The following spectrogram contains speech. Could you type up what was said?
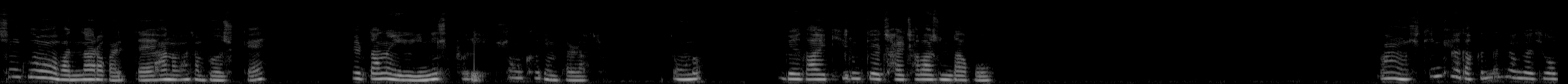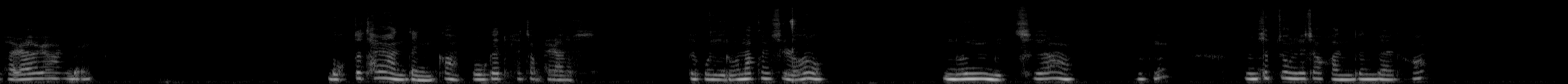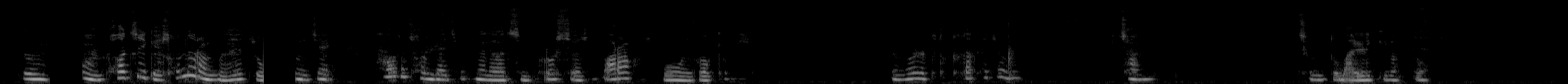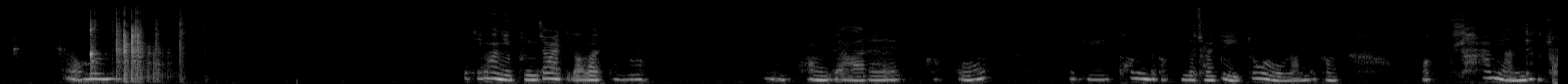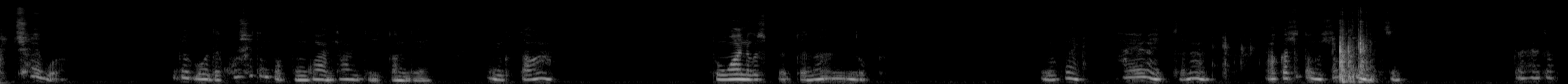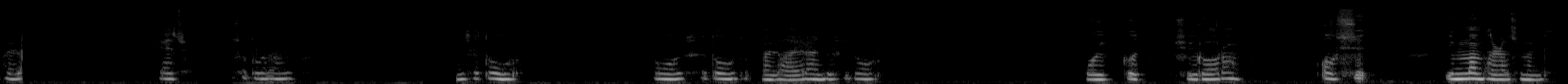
친구 만나러 갈 때 하는 화장 보여줄게. 일단은 이 이니스프리 선크림 발라줘. 이 정도? 이게 나의 기름기를 잘 잡아준다고. 응, 스킨케어 다 끝난 단계에 이거 발라야 하는데. 목도 타면 안 되니까 목에도 살짝 발라줬어. 그리고 이 루나 컨실러로 눈 밑이랑 여기 눈썹 정리자가 안된 데다가 이런 퍼지게 손으로 한번 해줘. 이제 파우더 처리해줘. 근데 내가 지금 브러쉬가 좀 빨아가지고 이거밖에 없어. 이걸로 토닥토닥 해줘. 귀찮은데. 지금 또 말리기가 또. 어. 헤딩하니 분장할 때 남아있던 걸로. 음, 광대 아래 같고 여기 턱인데 같고 근데 절대 이쪽으로 오면 안 돼. 그럼 막 사람이 안 되게 초췌해 보여. 그리고 내코 쉐딩법 본구하는 사람들 있던데 여기다가 동안이고 싶을 때는 이렇게. 그리고 하이라이트는 아까 썼던 그 선크림 있지? 일단 살짝 발라. 이렇게 해줘 그냥 이렇게. 섀도우로 이거 섀도우도 아니 아이라인도 섀도우로. 거의 끝. 뷰러랑 어쉣 립만 발라주면 돼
